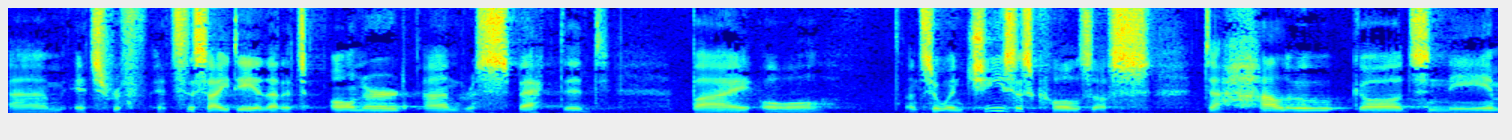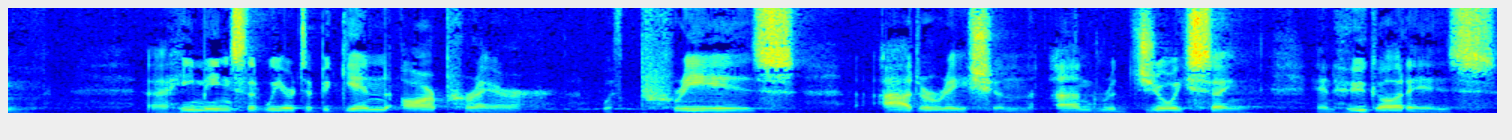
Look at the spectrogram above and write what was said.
Um, it's, ref- it's this idea that it's honored and respected by all. And so when Jesus calls us to hallow God's name, uh, he means that we are to begin our prayer with praise, adoration, and rejoicing in who God is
